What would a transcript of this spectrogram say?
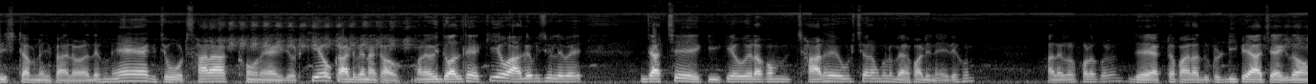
ডিস্টার্ব নেই পায়রা ওরা দেখুন, এক জোট, সারাক্ষণ এক জোট। কেউ কাটবে না কাউ। মানে ওই দল থেকে কেউ আগে পিছু লেবে যাচ্ছে কি, কেউ এরকম ছাড় হয়ে উঠছে, এরকম কোনো ব্যাপারই নেই। দেখুন, ভালো করে ফলো করুন। যে একটা পায়রা দুটো ডিপে আছে একদম,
